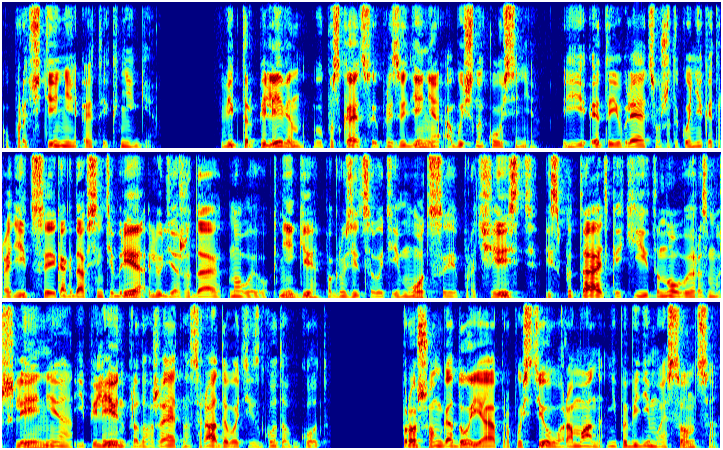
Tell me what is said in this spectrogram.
о прочтении этой книги. Виктор Пелевин выпускает свои произведения обычно к осени, и это является уже такой некой традицией, когда в сентябре люди ожидают новые его книги, погрузиться в эти эмоции, прочесть, испытать какие-то новые размышления, и Пелевин продолжает нас радовать из года в год. В прошлом году я пропустил его роман «Непобедимое солнце»,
